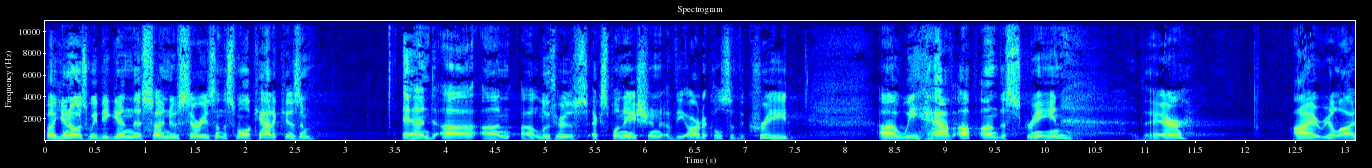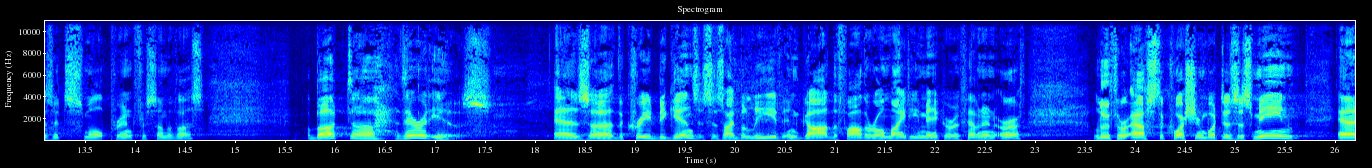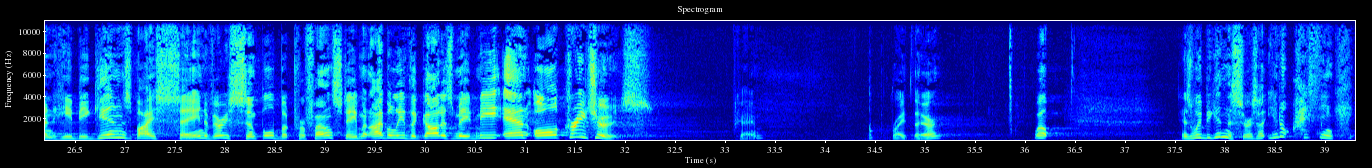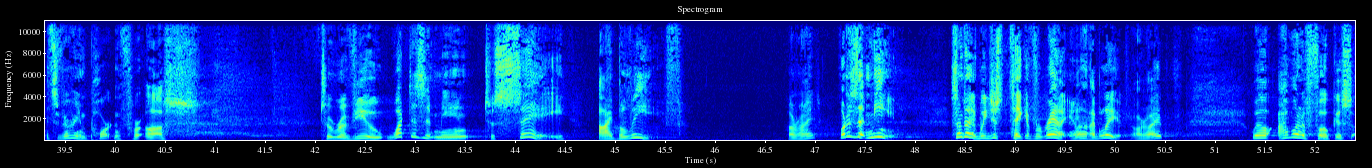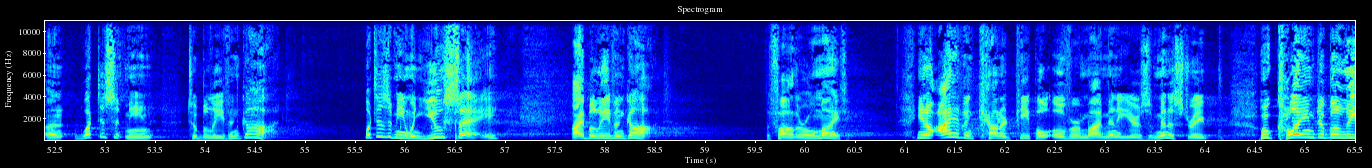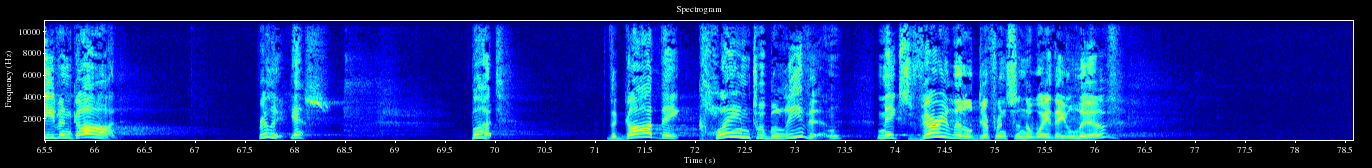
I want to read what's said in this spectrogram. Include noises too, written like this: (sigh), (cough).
Well, you know, as we begin this uh, new series on the Small Catechism and uh, on uh, Luther's explanation of the Articles of the Creed, uh, we have up on the screen there, I realize it's small print for some of us, but uh, there it is. As uh, the Creed begins, it says, I believe in God, the Father Almighty, maker of heaven and earth. Luther asks the question, What does this mean? And he begins by saying a very simple but profound statement I believe that God has made me and all creatures. Okay? Right there. Well, as we begin this series, you know, I think it's very important for us to review what does it mean to say, I believe? All right? What does that mean? Sometimes we just take it for granted, you know, I believe, all right? Well, I want to focus on what does it mean to believe in God? What does it mean when you say, I believe in God, the Father Almighty? You know, I have encountered people over my many years of ministry who claim to believe in God. Really, yes. But the God they claim to believe in makes very little difference in the way they live,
